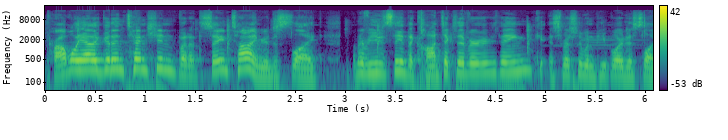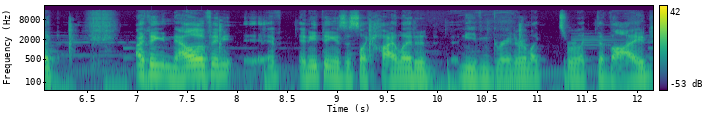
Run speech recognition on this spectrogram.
probably had a good intention, but at the same time, you're just like, whenever you see in the context of everything, especially when people are just like, I think now if any if anything is just like highlighted an even greater like sort of like divide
